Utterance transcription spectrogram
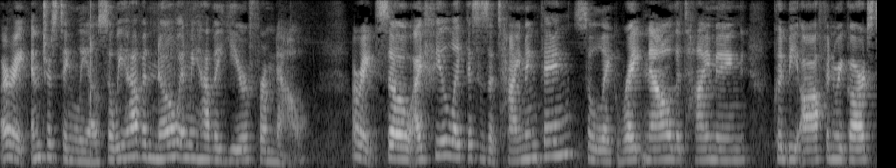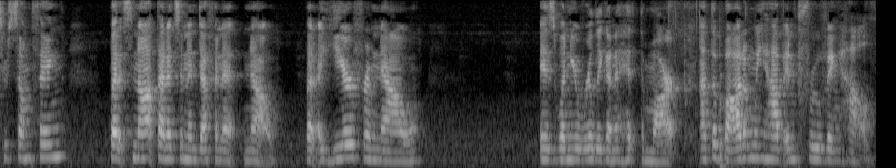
All right, interesting, Leo. So we have a no and we have a year from now. All right, so I feel like this is a timing thing. So like right now, the timing could be off in regards to something, but it's not that it's an indefinite no. But a year from now is when you're really to hit the mark. At the bottom, we have improving health.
